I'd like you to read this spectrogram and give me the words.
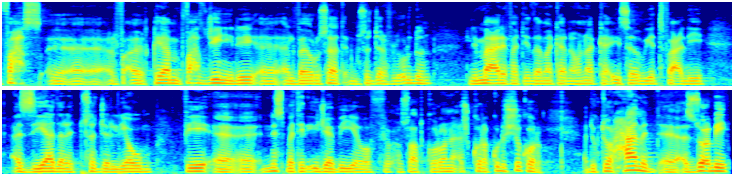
فحص آه، آه، قيام فحص جيني للفيروسات المسجلة في الأردن لمعرفة إذا ما كان هناك أي سبب يدفع للزيادة التي تسجل اليوم في نسبة الإيجابية وفي كورونا. أشكرك كل الشكر الدكتور حامد الزعبي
